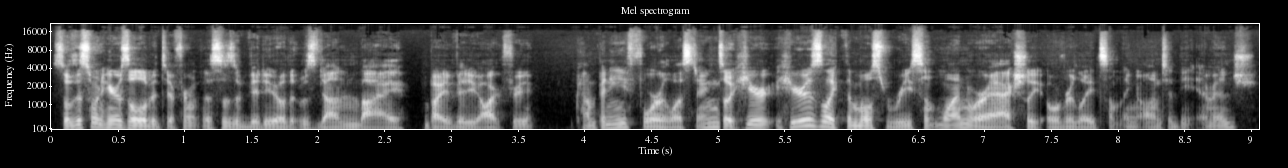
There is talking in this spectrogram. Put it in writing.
So this one here is a little bit different. This is a video that was done by by a videography company for a listing. So here here's like the most recent one where I actually overlaid something onto the image.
